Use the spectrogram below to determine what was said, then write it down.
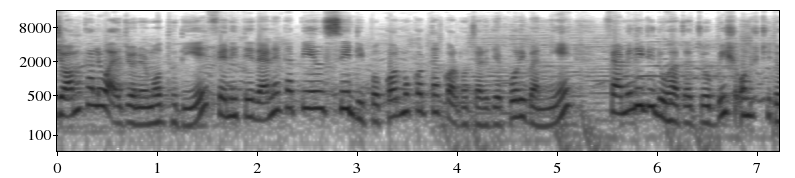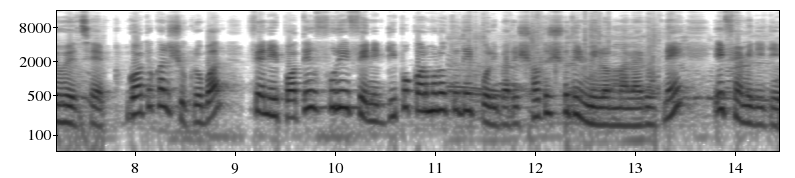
জমকালো আয়োজনের মধ্য দিয়ে ফেনীতে র্যানেটা পিএলসি ডিপো কর্মকর্তা কর্মচারীদের পরিবার নিয়ে ফ্যামিলি ডে দু হাজার চব্বিশ অনুষ্ঠিত হয়েছে। গতকাল শুক্রবার ফেনীর পতেফুরি ফেনীর ডিপো কর্মরতদের পরিবারের সদস্যদের মিলনমেলায় রূপ নেয় এই ফ্যামিলি ডে।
